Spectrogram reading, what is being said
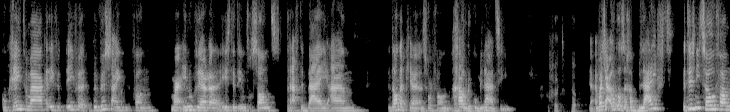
concreet te maken, even, even bewust zijn van, maar in hoeverre is dit interessant, draagt het bij aan dan heb je een soort van gouden combinatie. Perfect, ja. ja en wat jij ook al zegt, blijft. Het is niet zo van,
